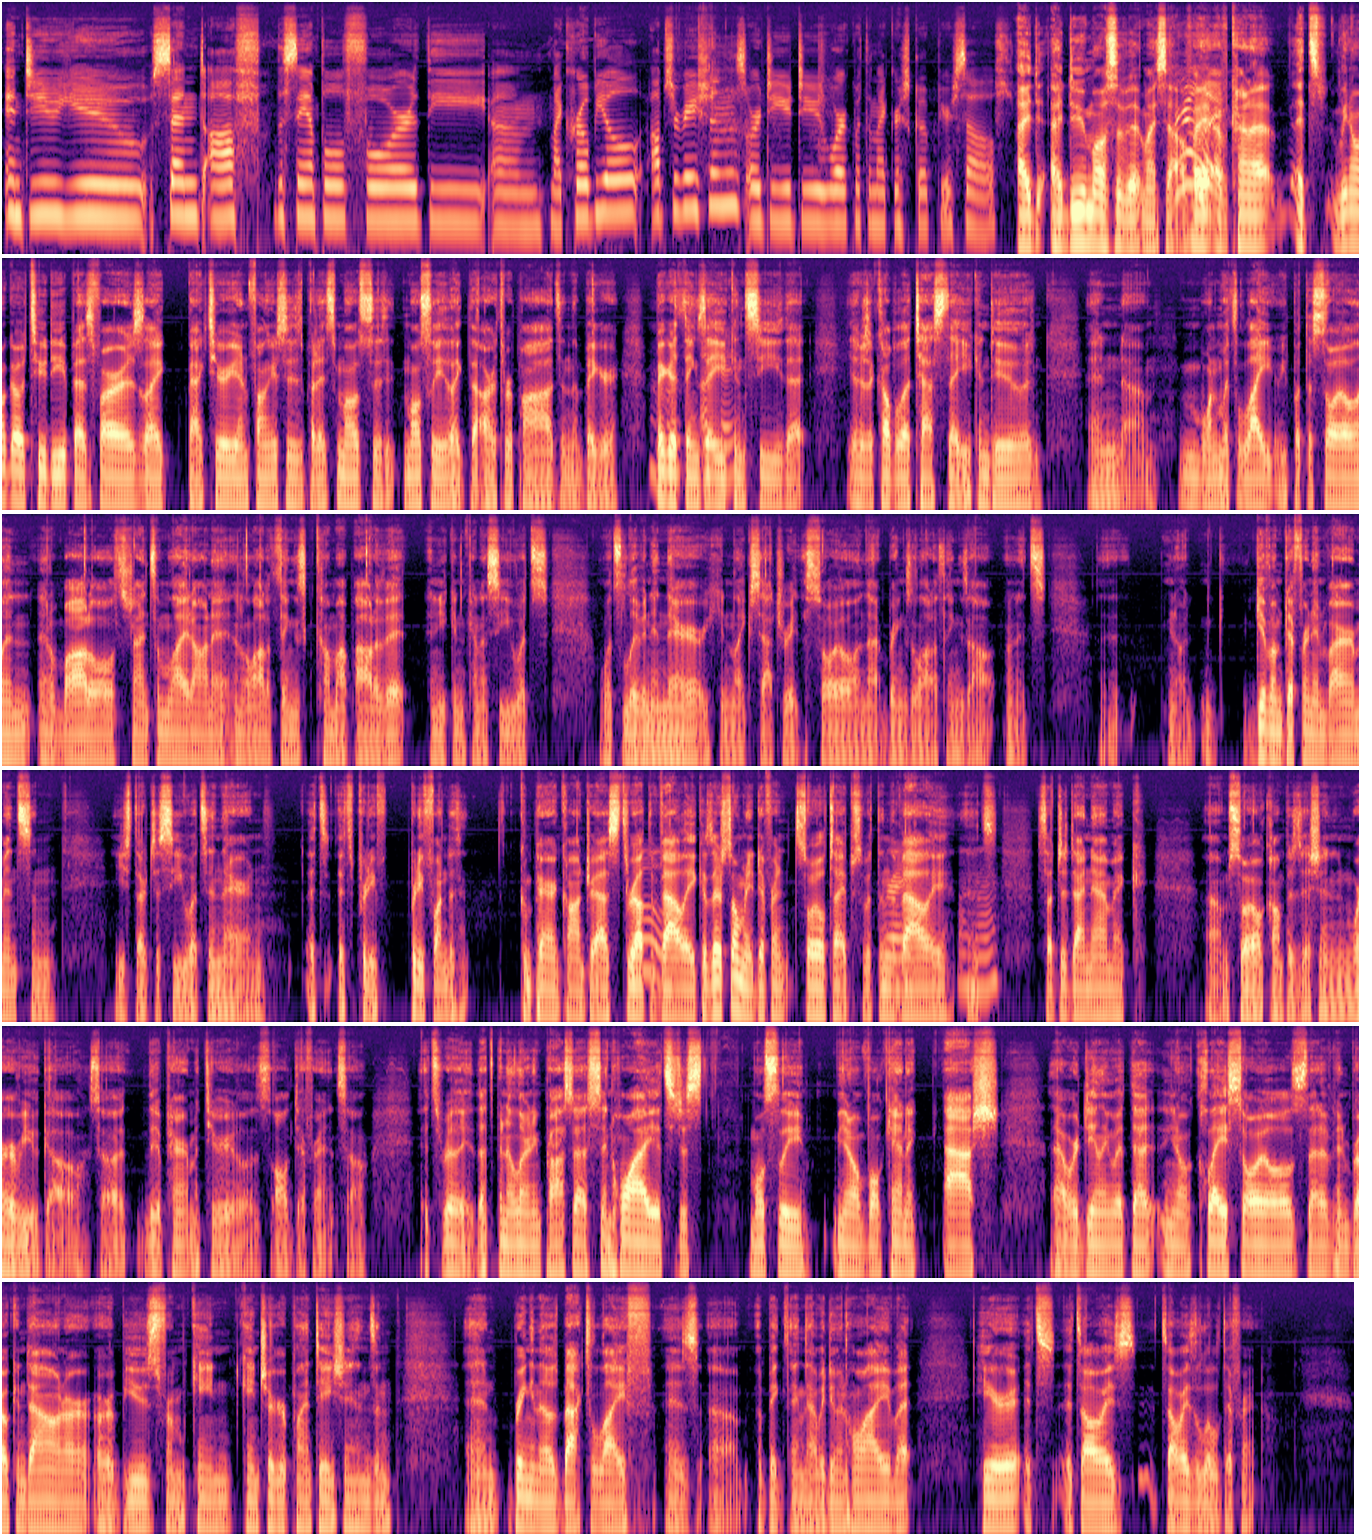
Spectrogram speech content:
and do you send off the sample for the um, microbial observations, or do you do work with the microscope yourself? I, d- I do most of it myself. Really? I, I've kind of it's we don't go too deep as far as like bacteria and funguses, but it's mostly mostly like the arthropods and the bigger bigger uh-huh. things okay. that you can see. That there's a couple of tests that you can do and and um, one with light. We put the soil in, in a bottle, shine some light on it, and a lot of things come up out of it, and you can kind of see what's what's living in there. You can like saturate the soil, and that brings a lot of things out. And it's uh, you know give them different environments, and you start to see what's in there, and it's it's pretty pretty fun to compare and contrast throughout the valley because there's so many different soil types within right. the valley. Uh-huh. It's such a dynamic um, soil composition wherever you go. So the apparent material is all different. So it's really that's been a learning process. In Hawaii, it's just mostly you know volcanic ash that we're dealing with. That you know clay soils that have been broken down or, or abused from cane cane sugar plantations and and bringing those back to life is uh, a big thing that we do in Hawaii. But here, it's it's always it's always a little different.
